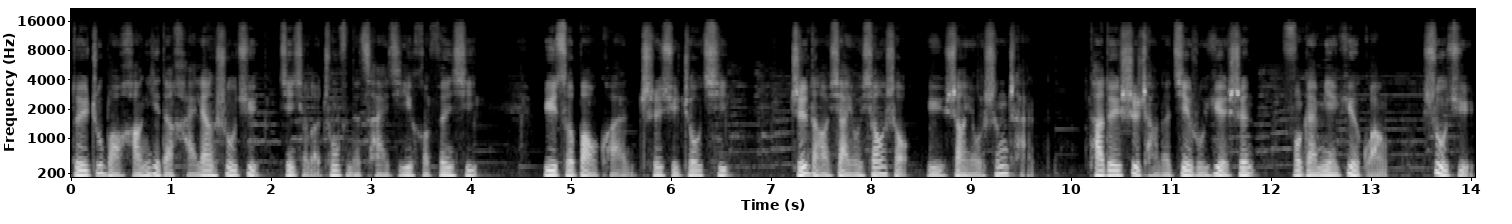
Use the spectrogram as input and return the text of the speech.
对珠宝行业的海量数据进行了充分的采集和分析，预测爆款持续周期，指导下游销售与上游生产。它对市场的介入越深，覆盖面越广，数据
